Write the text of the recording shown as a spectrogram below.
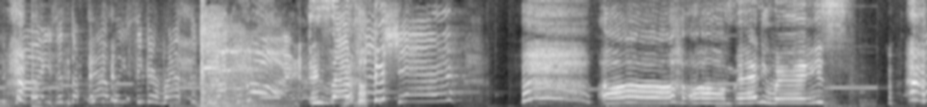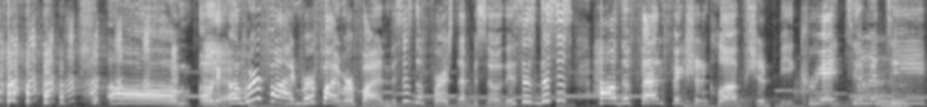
Guys, it's the family secret recipe. exactly. Uh, um, anyways. um, okay, uh, we're fine, we're fine, we're fine. This is the first episode. This is this is how the fan fiction club should be. Creativity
